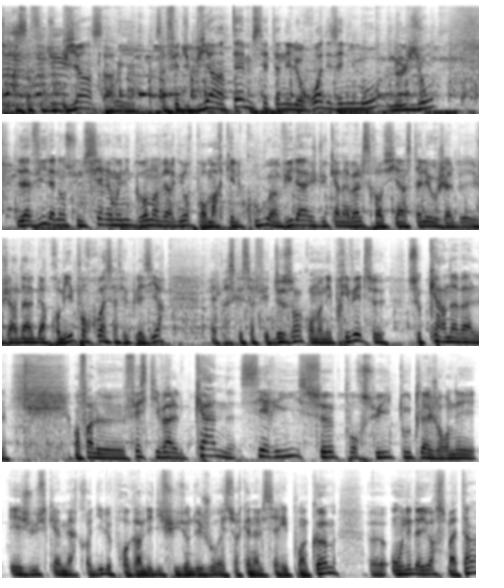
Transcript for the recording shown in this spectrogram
Ah, ça fait du bien, ça. Ça fait du bien. Un thème cette année, le roi des animaux, le lion. La ville annonce une cérémonie de grande envergure pour marquer le coup. Un village du carnaval sera aussi installé au jardin Albert Ier. Pourquoi ça fait plaisir? Eh, Parce que ça fait deux ans qu'on en est privé de ce, ce carnaval. Enfin, le festival Cannes Série se poursuit toute la journée et jusqu'à mercredi. Le programme des diffusions du jour est sur canalsérie.com. Euh, on est d'ailleurs ce matin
